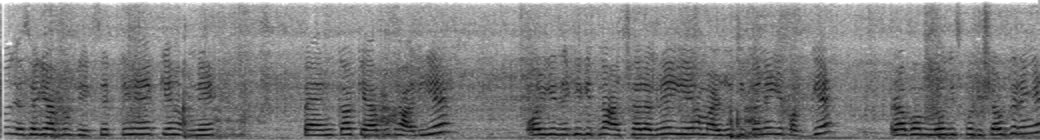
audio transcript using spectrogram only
तो जैसा कि आप लोग देख सकते हैं कि हमने पैन का कैप उठा लिया और ये देखिए कितना अच्छा लग रहा है। ये हमारा जो चिकन है, ये पक गया और अब हम लोग इसको डिश आउट करेंगे।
